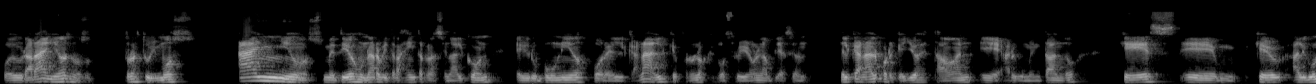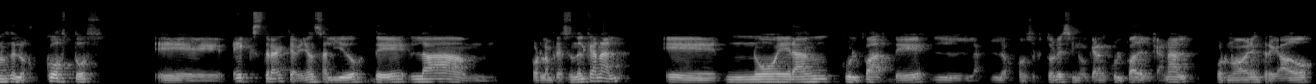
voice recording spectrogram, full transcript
puede durar años. Nosotros estuvimos años metidos en un arbitraje internacional con el Grupo Unidos por el Canal, que fueron los que construyeron la ampliación del canal, porque ellos estaban eh, argumentando que es eh, que algunos de los costos eh, extra que habían salido de la, mm, por la ampliación del canal eh, no eran culpa de los constructores, sino que eran culpa del canal por no haber entregado,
